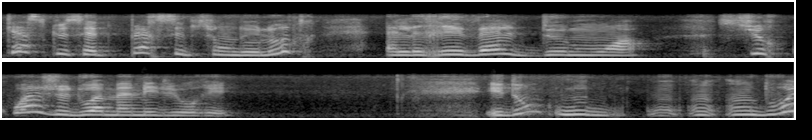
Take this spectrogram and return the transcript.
Qu'est-ce que cette perception de l'autre, elle révèle de moi? Sur quoi je dois m'améliorer? Et donc, on, doit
